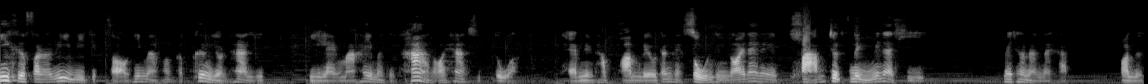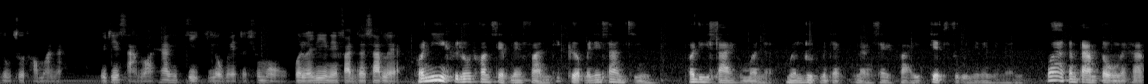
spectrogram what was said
นี่คือ Ferrari V12 ที่มาพร้อมกับเครื่องยนต์ 5 ลิตร มีแรงม้าให้มาถึง 550 ตัว แถมยังทำความเร็วตั้งแต่ 0 ถึง 100 ได้ใน 3.1 วินาที ไม่เท่านั้นนะครับ ความเร็วสูงสุดของมันอะอยู่ที่ 354 กิโลเมตรต่อชั่วโมง Ferrari ในฝันชัดๆเลย เพราะนี่คือรถคอนเซปต์ในฝันที่เกือบไม่ได้สร้างจริง เพราะดีไซน์ของมันอะเหมือนหลุดมาจากหนังไซไฟ 70ยังไงอย่างนั้น ว่ากันตามตรงนะครับ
